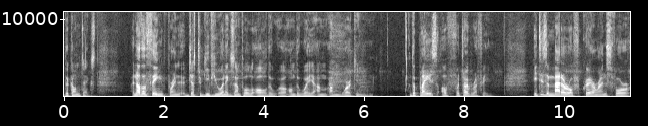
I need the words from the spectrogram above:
the context. Another thing, for, just to give you an example the, uh, on the way I'm, I'm working, the place of photography. It is a matter of coherence for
